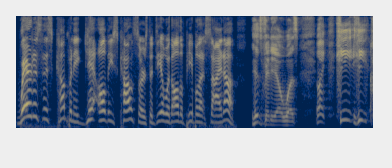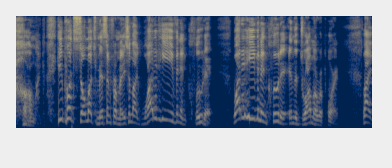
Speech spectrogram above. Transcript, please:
where does this company get all these counselors to deal with all the people that sign up? His video was like he he oh my god. He put so much misinformation like why did he even include it? Why did he even include it in the drama report? Like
